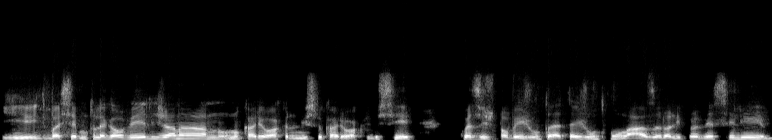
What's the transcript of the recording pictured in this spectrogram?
E vai ser muito legal ver ele já na, no, no Carioca, no início do Carioca, ver se com essas, talvez junto, até junto com o Lázaro ali para ver se ele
